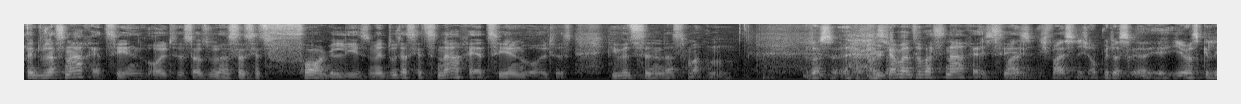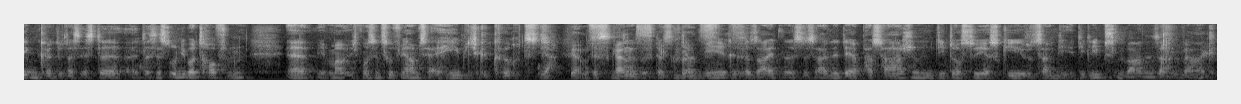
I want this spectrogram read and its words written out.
wenn du das nacherzählen wolltest, also du hast das jetzt vorgelesen, wenn du das jetzt nacherzählen wolltest, wie würdest du denn das machen? Das, Wie kann man sowas nacherzählen? Ich weiß, ich weiß nicht, ob mir das äh, jeweils gelingen könnte. Das ist, äh, das ist unübertroffen. Äh, ich muss hinzufügen, wir haben es ja erheblich gekürzt. Ja, wir haben es ganz ja, Das gekürzt. sind ja mehrere Seiten. Es ist eine der Passagen, die Dostoevsky sozusagen die, die liebsten waren in seinem Werk.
